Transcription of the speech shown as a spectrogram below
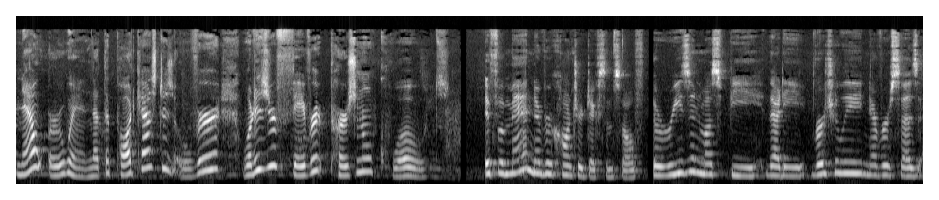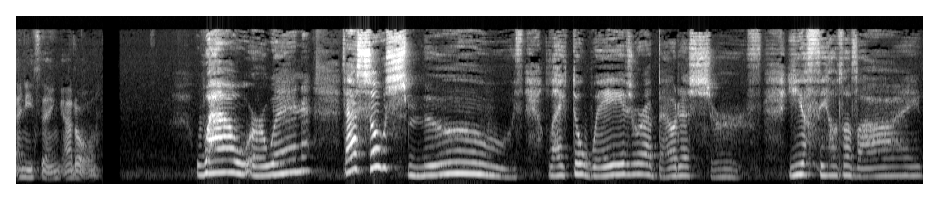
Now, Erwin, that the podcast is over, what is your favorite personal quote? If a man never contradicts himself, the reason must be that he virtually never says anything at all. Wow, Erwin, that's so smooth, like the waves were about to surf. You feel the vibe.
